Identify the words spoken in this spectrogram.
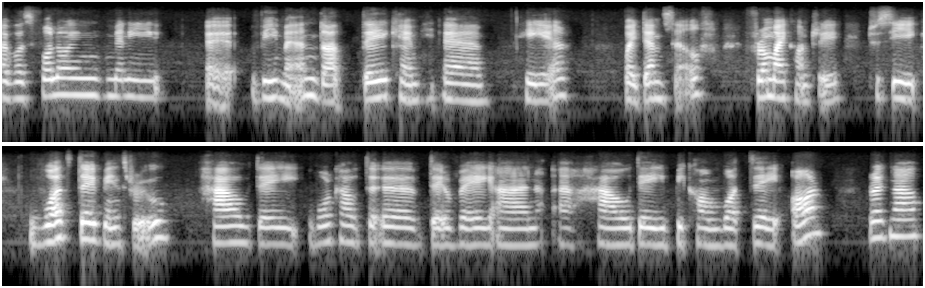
I was following many uh, women that they came uh, here by themselves from my country to see what they've been through, how they work out uh, their way, and uh, how they become what they are right now.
